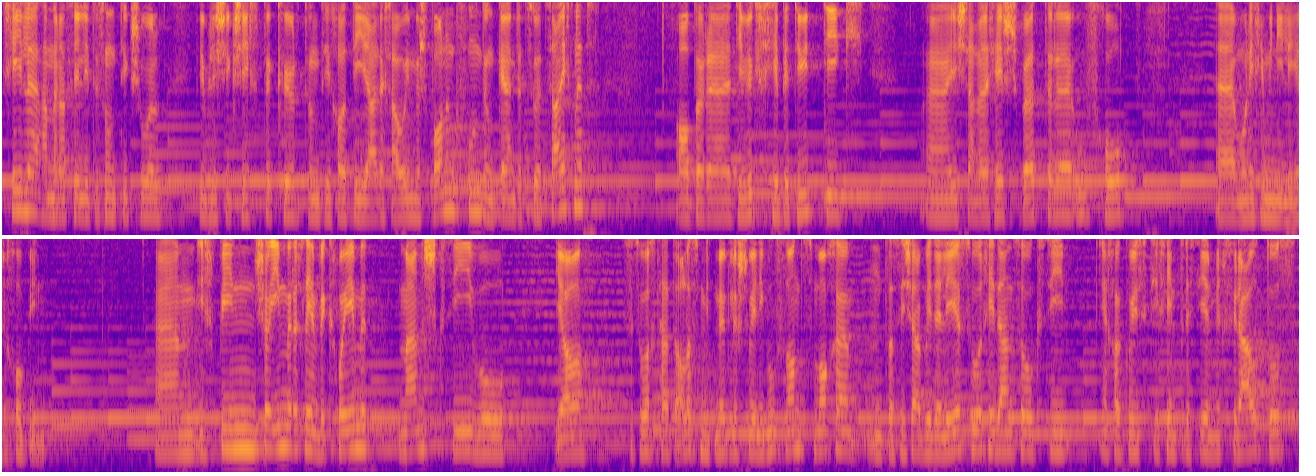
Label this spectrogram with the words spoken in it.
Kirche haben wir auch viel in der Sonntagsschule biblische Geschichten gehört und ich habe die eigentlich auch immer spannend gefunden und gerne dazu gezeichnet. Aber äh, die wirkliche Bedeutung äh, ist dann eigentlich erst später äh, aufgekommen, äh, als ich in meine Lehre gekommen bin. Ähm, ich bin schon immer ein, ein bequemer Mensch der ja, versucht hat, alles mit möglichst wenig Aufwand zu machen. Und das ist auch bei der Lehrsuche dann so gewesen. Ich habe gewusst, ich interessiere mich für Autos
